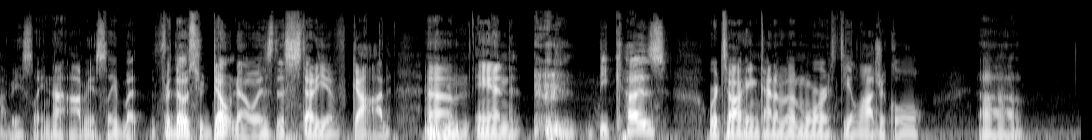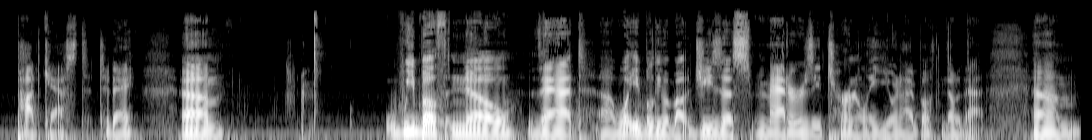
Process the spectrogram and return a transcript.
obviously not obviously, but for those who don't know, is the study of God, um, and because we're talking kind of a more theological uh, podcast today. Um, we both know that uh, what you believe about Jesus matters eternally. You and I both know that. Um,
